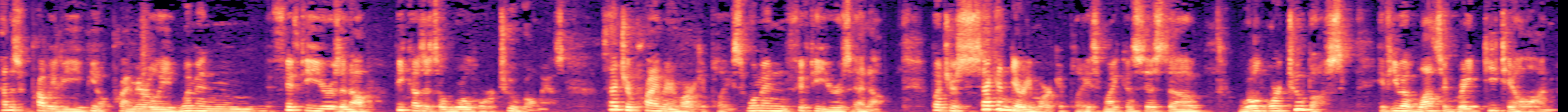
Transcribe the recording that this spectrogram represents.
And this would probably be, you know, primarily women 50 years and up because it's a World War II romance. So that's your primary marketplace, women 50 years and up. But your secondary marketplace might consist of World War II buffs. If you have lots of great detail on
